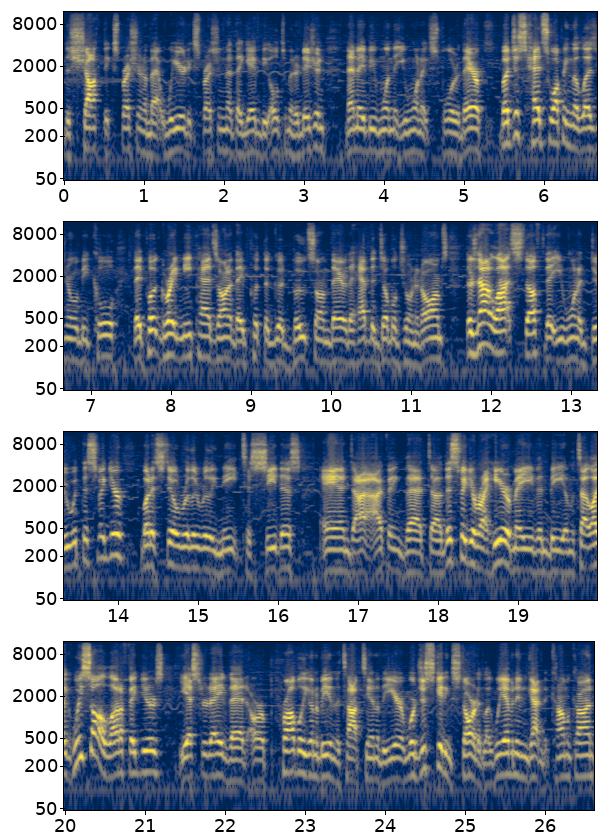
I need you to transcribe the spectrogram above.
the shocked expression of that weird expression that they gave the Ultimate Edition. That may be one that you want to explore there. But just head swapping the Lesnar would be cool. They put great knee pads on it. They put the good boots on there. They have the double jointed arms. There's not a lot stuff that you want to do with this figure, but it's still really, really neat to see this and I, I think that uh, this figure right here may even be in the top. Like, we saw a lot of figures yesterday that are probably going to be in the top 10 of the year, and we're just getting started. Like, we haven't even gotten to Comic-Con.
